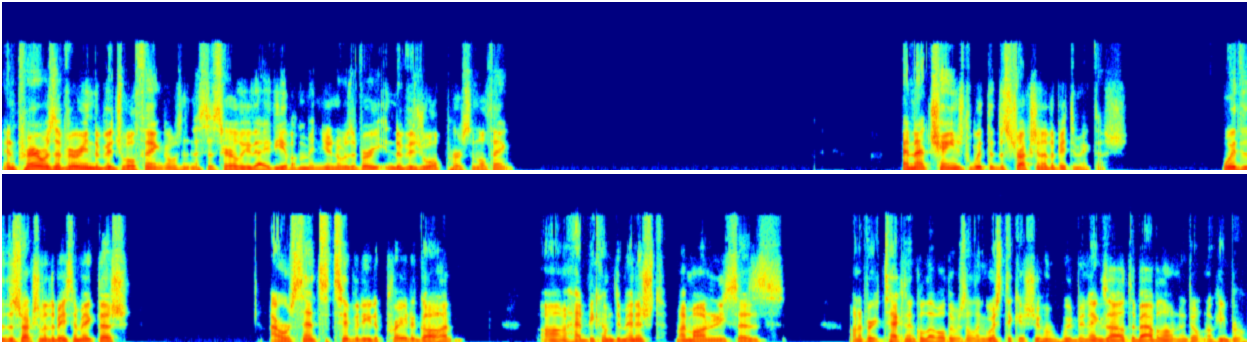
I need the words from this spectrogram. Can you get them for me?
And prayer was a very individual thing. There wasn't necessarily the idea of a minyan. It was a very individual, personal thing. And that changed with the destruction of the Beit HaMikdash. With the destruction of the Beit HaMikdash, our sensitivity to pray to God um, had become diminished. Maimonides says, on a very technical level, there was a linguistic issue. We've been exiled to Babylon and don't know Hebrew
